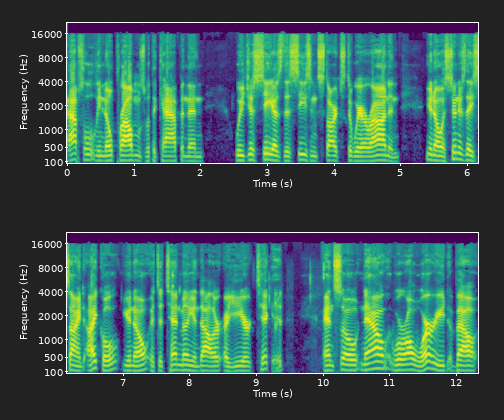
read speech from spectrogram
absolutely no problems with the cap, and then we just see as the season starts to wear on and you know, as soon as they signed Eichel, you know, it's a $10 million a year ticket. And so now we're all worried about,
